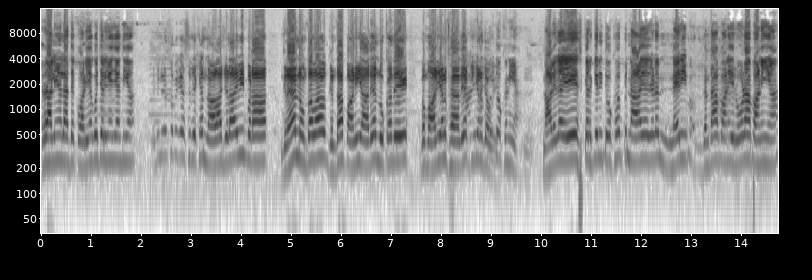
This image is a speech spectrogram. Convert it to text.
ਟਰਾਲੀਆਂ ਲਾਦੇ ਕੁਆੜੀਆਂ ਕੋ ਚਲੀਆਂ ਜਾਂਦੀਆਂ। ਤੇ ਮੈਨੂੰ ਦੱਸੋ ਵੀ ਅਸੀਂ ਦੇਖਿਆ ਨਾਲਾ ਜਿਹੜਾ ਇਹ ਵੀ ਬੜਾ ਗ੍ਰਹਿਣ ਲਾਉਂਦਾ ਵਾ ਗੰਦਾ ਪਾਣੀ ਆ ਰਿਹਾ ਲੋਕਾਂ ਦੇ ਬਿਮਾਰੀਆਂ ਨੂੰ ਫੈਲ ਰਿਹਾ ਕੀ ਕਹਿਣਾ ਕੋਈ ਚਾਹੋਗੇ ਦੁੱਖ ਨਹੀਂ ਆ। ਨਾਲੇ ਦਾ ਇਹ ਇਸ ਕਰਕੇ ਨਹੀਂ ਦੁੱਖ ਵੀ ਨਾਲੇ ਦਾ ਜਿਹੜਾ ਨਹਿਰੀ ਪ- ਗੰਦਾ ਪਾਣੀ ਰੋੜਾ ਪਾਣੀ ਆ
